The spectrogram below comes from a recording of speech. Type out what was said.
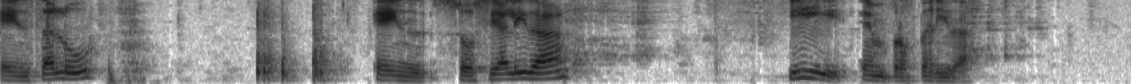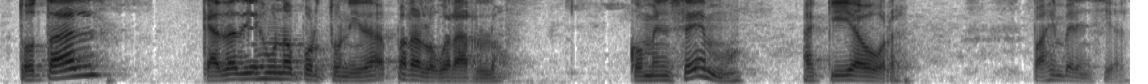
en salud, en socialidad y en prosperidad. Total, cada día es una oportunidad para lograrlo. Comencemos aquí ahora. Paz inverencial.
